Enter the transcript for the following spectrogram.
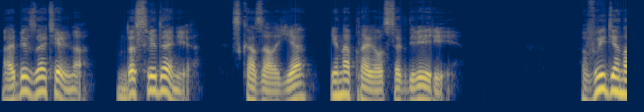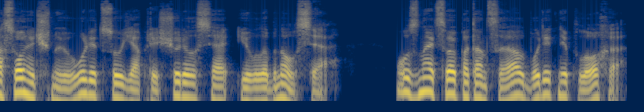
«Обязательно. До свидания», — сказал я и направился к двери. Выйдя на солнечную улицу, я прищурился и улыбнулся. Узнать свой потенциал будет неплохо.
